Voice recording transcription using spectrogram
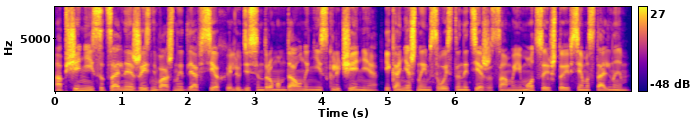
Общение и социальная жизнь важны для всех, и люди с синдромом Дауна не исключение. И, конечно, им свойственны те же самые эмоции, что и всем остальным.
